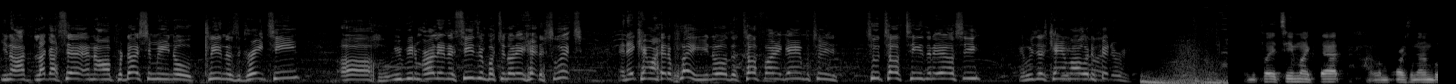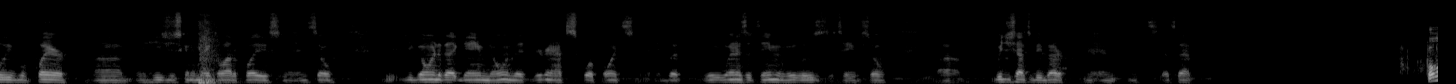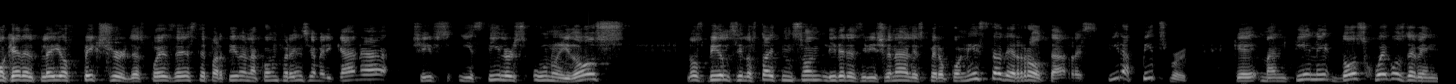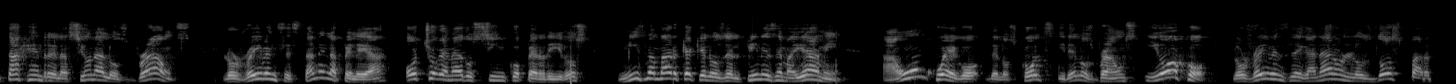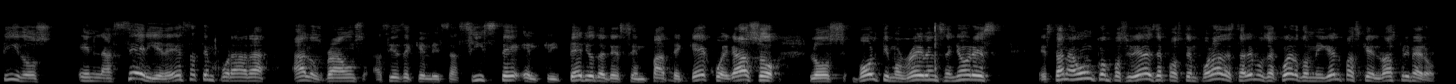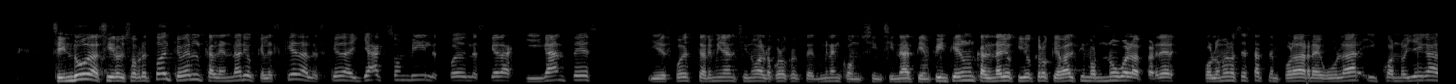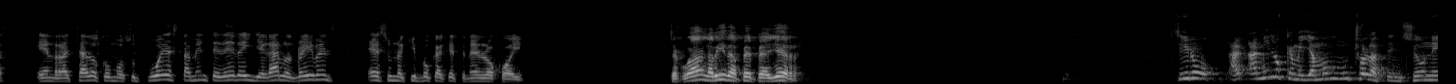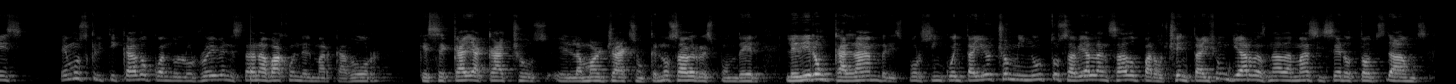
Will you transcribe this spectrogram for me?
you know, like I said in our production, you know, Cleveland's a great team. Uh, we beat them early in the season, but you know they had to switch, and they came out here to play. You know, it was a tough fighting game between two tough teams in the LC, and we just came out with a victory. When you play a team like that, Lamar's an unbelievable player, um, and he's just going to make a lot of plays. And so, you go into that game knowing that you're going to have to score points, but we win as a team and we lose as a team. So, uh, we just have to be better, and that's that. ¿Cómo queda el playoff picture después de este partido en la conferencia americana? Chiefs y Steelers 1 y 2. Los Bills y los Titans son líderes divisionales, pero con esta derrota respira Pittsburgh, que mantiene dos juegos de ventaja en relación a los Browns. Los Ravens están en la pelea, 8 ganados, 5 perdidos, misma marca que los Delfines de Miami, a un juego de los Colts y de los Browns. Y ojo, los Ravens le ganaron los dos partidos en la serie de esta temporada a los Browns, así es de que les asiste el criterio de desempate. Qué juegazo los Baltimore Ravens, señores, están aún con posibilidades de postemporada, estaremos de acuerdo. Miguel Pasquel, vas primero. Sin duda, Ciro, y sobre todo hay que ver el calendario que les queda. Les queda Jacksonville, después les queda Gigantes, y después terminan, si no al recuerdo, creo que terminan con Cincinnati. En fin, tienen un calendario que yo creo que Baltimore no vuelve a perder, por lo menos esta temporada regular. Y cuando llegas enrachado como supuestamente deben llegar los Ravens, es un equipo que hay que tener el ojo ahí. Se jugaban la vida, Pepe, ayer. Ciro, a, a, mí lo que me llamó mucho la atención es, hemos criticado cuando los Ravens están abajo en el marcador, que se cae a cachos eh, Lamar Jackson, que no sabe responder, le dieron calambres, por 58 minutos había lanzado para 81 yardas nada más y cero touchdowns,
